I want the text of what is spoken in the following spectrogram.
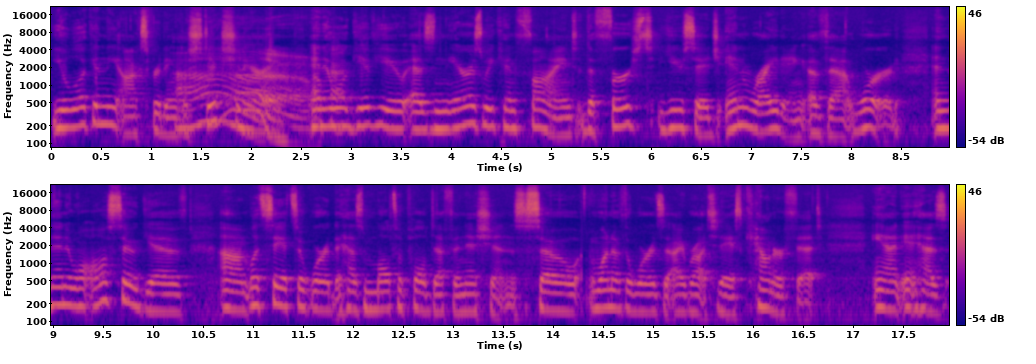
you look in the Oxford English Dictionary, and it will give you, as near as we can find, the first usage in writing of that word. And then it will also give, um, let's say it's a word that has multiple definitions. So one of the words that I brought today is counterfeit. And it has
